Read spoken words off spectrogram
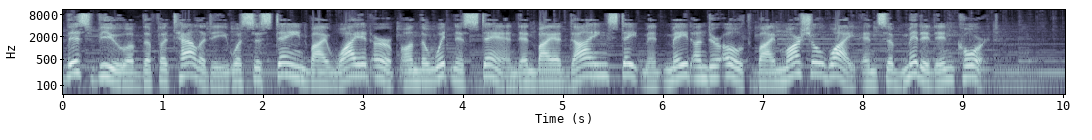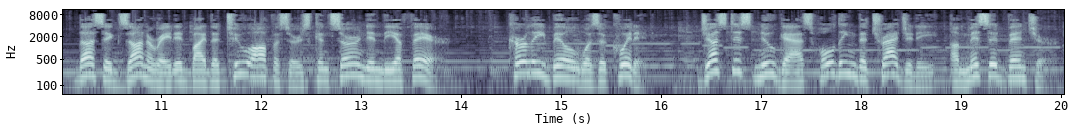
This view of the fatality was sustained by Wyatt Earp on the witness stand and by a dying statement made under oath by Marshall White and submitted in court. Thus exonerated by the two officers concerned in the affair. Curly Bill was acquitted. Justice Neugas holding the tragedy, a misadventure.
